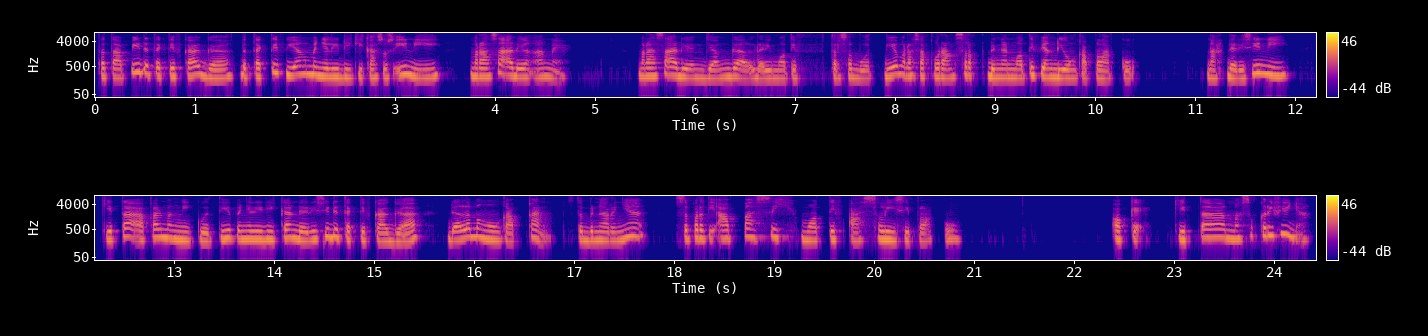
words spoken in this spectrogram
Tetapi detektif Kaga, detektif yang menyelidiki kasus ini, merasa ada yang aneh. Merasa ada yang janggal dari motif tersebut. Dia merasa kurang serak dengan motif yang diungkap pelaku. Nah, dari sini kita akan mengikuti penyelidikan dari si detektif Kaga dalam mengungkapkan sebenarnya seperti apa sih motif asli si pelaku. Oke, kita masuk ke reviewnya.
